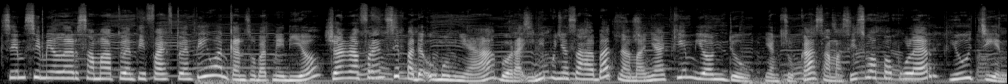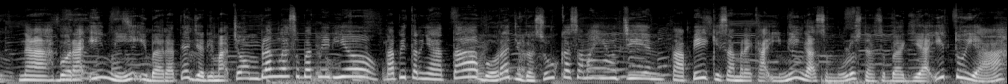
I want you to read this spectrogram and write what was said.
Sim similar sama 2521 kan Sobat Medio? Genre friendship pada umumnya, Bora ini punya sahabat namanya Kim Yeon Do yang suka sama siswa populer Hugh Jin. Nah, Bora ini ibaratnya jadi mak comblang lah Sobat Medio. Tapi ternyata Bora juga suka sama Hugh Jin. Tapi kisah mereka ini nggak semulus dan sebahagia itu ya.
